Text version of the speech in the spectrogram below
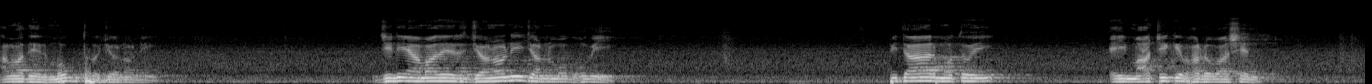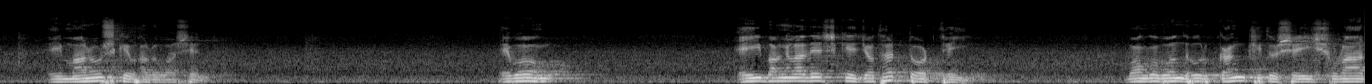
আমাদের মুগ্ধ জননী, যিনি আমাদের জননী জন্মভূমি, পিতার মতোই এই মাটিকে ভালোবাসেন, এই মানুষকে ভালোবাসেন এবং এই বাংলাদেশকে যথার্থ অর্থেই বঙ্গবন্ধুর কাঙ্ক্ষিত সেই সোনার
